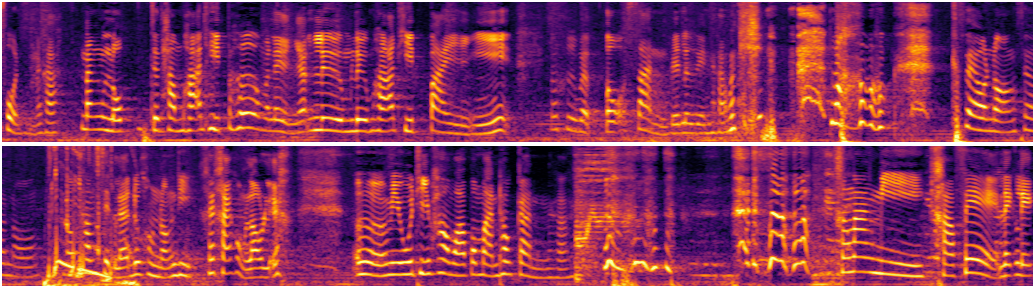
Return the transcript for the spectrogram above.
ฝนนะคะ นั่งลบจะทำพระอาทิตย์เพิ่มอะไรอย่างเงี้ยลืมลืมพระอาทิตย์ไปอย่างนี้ ก็คือแบบโต๊ะสั่นไปเลยนะคะเมื่อกี้เราแซวน้องแซวน้องน้องทำเสร็จแล้วดูของน้องดีคล้าย ๆ ของเราเลยอะเออมีวุฒิภาวะประมาณเท่ากันนะคะ ข้างล่างมีคาเฟ่เล็ก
